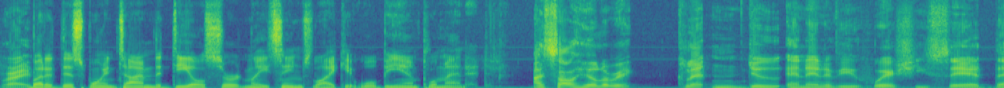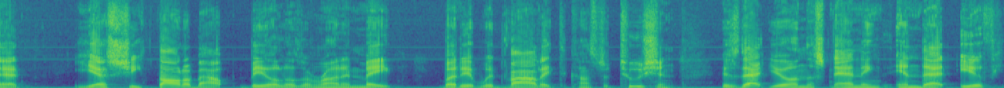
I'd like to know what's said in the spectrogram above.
Right. But at this point in time, the deal certainly seems like it will be implemented. I saw Hillary Clinton do an interview where she said that yes, she thought about Bill as a running mate, but it would violate the Constitution. Is that your understanding? In that if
